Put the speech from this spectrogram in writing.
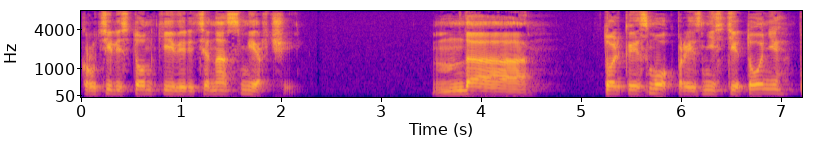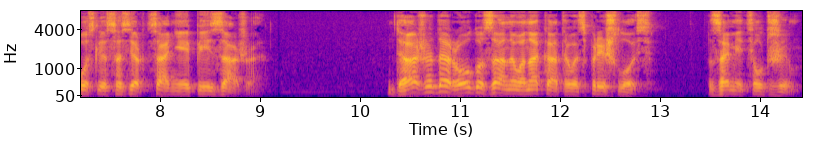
крутились тонкие веретена смерчей. «Да, только и смог произнести Тони после созерцания пейзажа. «Даже дорогу заново накатывать пришлось», – заметил Джим.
